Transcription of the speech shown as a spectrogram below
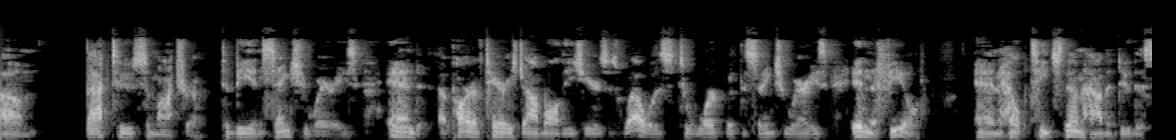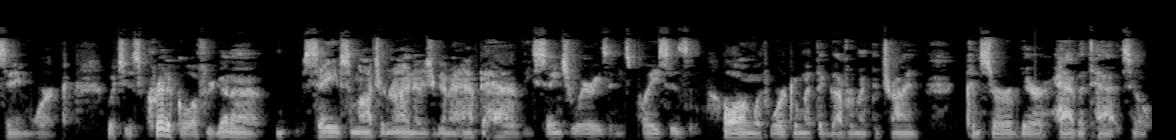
um, back to Sumatra to be in sanctuaries. And a part of Terry's job all these years as well was to work with the sanctuaries in the field and help teach them how to do this same work, which is critical. If you're going to save Sumatran rhinos, you're going to have to have these sanctuaries in these places, along with working with the government to try and conserve their habitat. So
